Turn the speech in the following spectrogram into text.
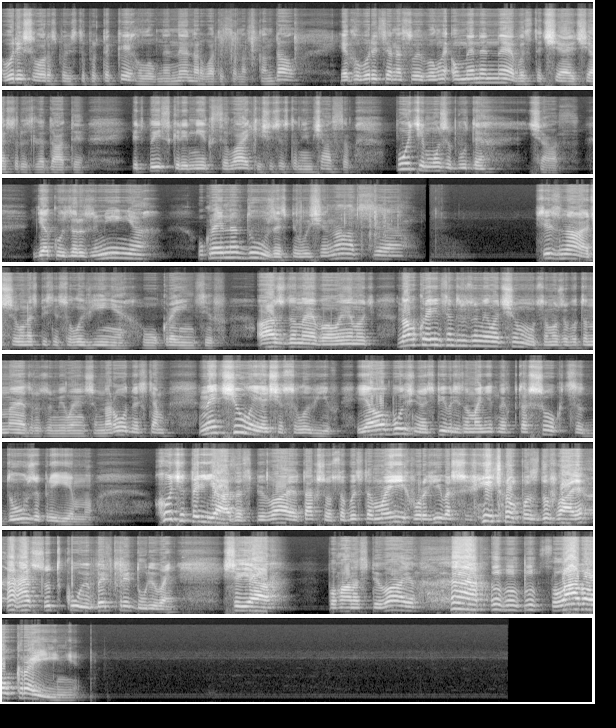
Вирішила розповісти про таке, головне не нарватися на скандал. Як говориться на своїй волні, у мене не вистачає часу розглядати підписки, ремікси, лайки, щось останнім часом. Потім, може, буде час. Дякую за розуміння. Україна дуже співуча нація. Всі знають, що у нас пісні солов'їні у українців. Аж до неба линуть. Нам українцям зрозуміло чому. Це може бути не зрозуміло іншим народностям. Не чула я ще солов'їв. Я обожнюю спів різноманітних пташок. Це дуже приємно. Хочете я заспіваю, так що особисто моїх ворогів аж вітром поздуває. Ха-ха, шуткую, без придурювань. Що я погано співаю. Ха, слава Україні!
